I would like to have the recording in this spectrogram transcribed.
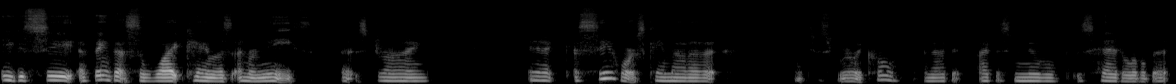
You can see, I think that's the white canvas underneath, and it's drying. And a, a seahorse came out of it, which is really cool. And I, did, I just noodled his head a little bit.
